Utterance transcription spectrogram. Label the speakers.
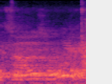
Speaker 1: that's oh, it was hilarious.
